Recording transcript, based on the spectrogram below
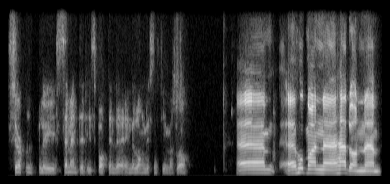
certainly cemented his spot in the in the long distance team as well. Um, uh, Hubmann uh, had on um,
